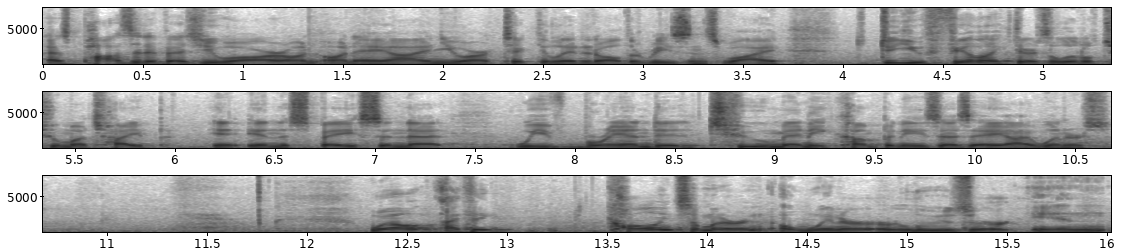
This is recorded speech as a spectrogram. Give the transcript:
as positive as you are on, on AI and you articulated all the reasons why, do you feel like there's a little too much hype in, in the space and that we've branded too many companies as AI winners? Well, I think calling someone a winner or loser in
